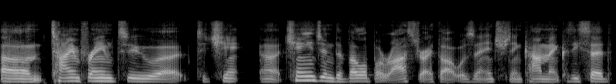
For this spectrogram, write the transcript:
Um, time frame to uh, to cha- uh, change and develop a roster, I thought was an interesting comment because he said,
